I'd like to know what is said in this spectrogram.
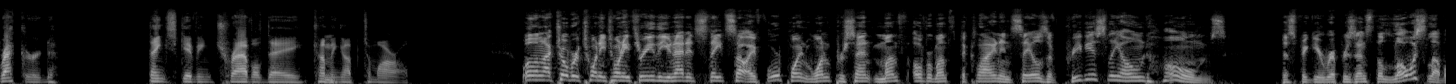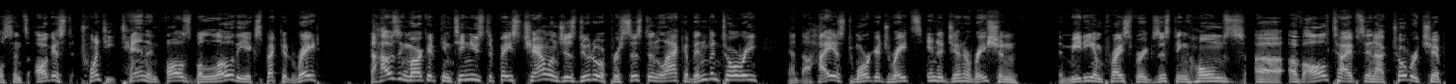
record Thanksgiving travel day coming up tomorrow. Well, in October 2023, the United States saw a 4.1% month over month decline in sales of previously owned homes. This figure represents the lowest level since August 2010 and falls below the expected rate. The housing market continues to face challenges due to a persistent lack of inventory and the highest mortgage rates in a generation. The median price for existing homes uh, of all types in October chip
